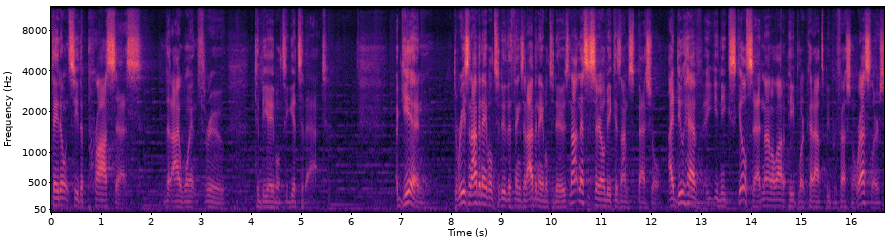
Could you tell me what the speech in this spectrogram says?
They don't see the process that I went through to be able to get to that. Again, the reason I've been able to do the things that I've been able to do is not necessarily because I'm special. I do have a unique skill set. Not a lot of people are cut out to be professional wrestlers.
